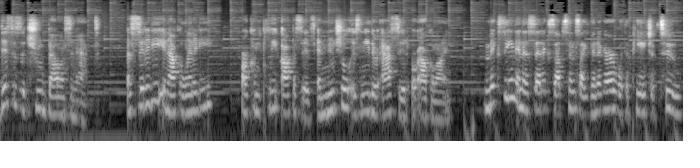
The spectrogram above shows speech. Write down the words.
This is a true balancing act. Acidity and alkalinity are complete opposites and neutral is neither acid or alkaline. Mixing an acidic substance like vinegar with a pH of 2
